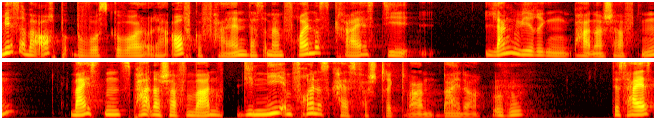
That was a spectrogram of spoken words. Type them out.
Mir ist aber auch be- bewusst geworden oder aufgefallen, dass in meinem Freundeskreis die langwierigen Partnerschaften meistens Partnerschaften waren, die nie im Freundeskreis verstrickt waren, beide. Das heißt,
